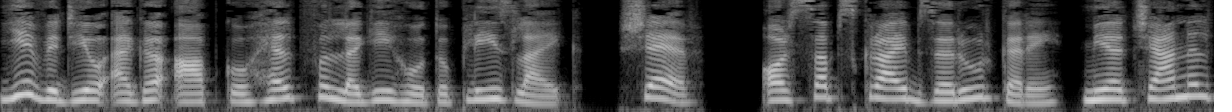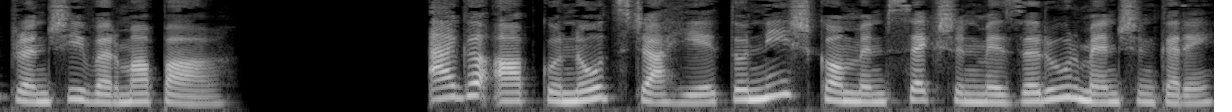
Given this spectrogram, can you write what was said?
ये वीडियो अगर आपको हेल्पफुल लगी हो तो प्लीज़ लाइक शेयर और सब्सक्राइब ज़रूर करें। मेरा चैनल प्रंशी वर्मा पा अगर आपको नोट्स चाहिए तो नीच कमेंट सेक्शन में ज़रूर मेंशन करें।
